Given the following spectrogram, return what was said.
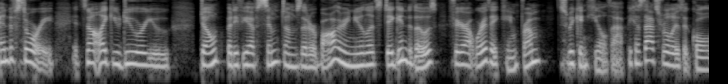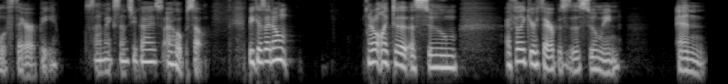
End of story. It's not like you do or you don't, but if you have symptoms that are bothering you, let's dig into those, figure out where they came from so we can heal that because that's really the goal of therapy. Does that make sense you guys? I hope so. Because I don't I don't like to assume I feel like your therapist is assuming and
